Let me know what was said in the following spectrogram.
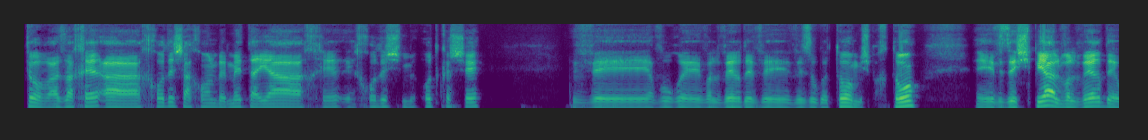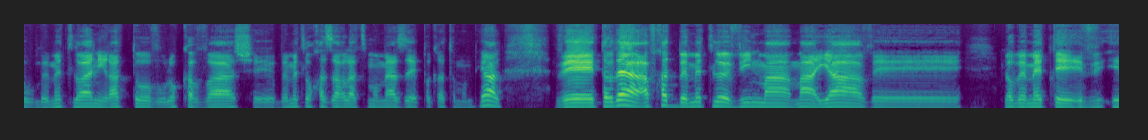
טוב, אז אחרי, החודש האחרון באמת היה חודש מאוד קשה, ועבור ולוורדה וזוגתו, משפחתו. אה, וזה השפיע על ולוורדה, הוא באמת לא היה נראה טוב, הוא לא כבש, אה, באמת לא חזר לעצמו מאז אה, פגרת המונדיאל, ואתה יודע, אף אחד באמת לא הבין מה, מה היה, ולא באמת, אה, אה,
